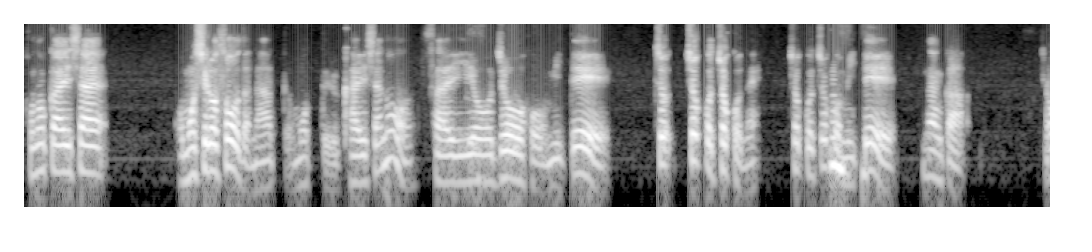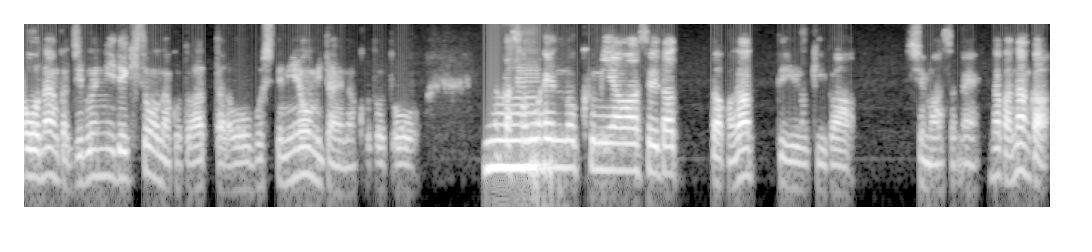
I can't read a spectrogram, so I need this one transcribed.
この会社面白そうだなって思ってる会社の採用情報を見て、ちょ、ちょこちょこね、ちょこちょこ見て、なんか、おなんか自分にできそうなことあったら応募してみようみたいなことと、なんかその辺の組み合わせだったかなっていう気がしますね。だからなんか、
